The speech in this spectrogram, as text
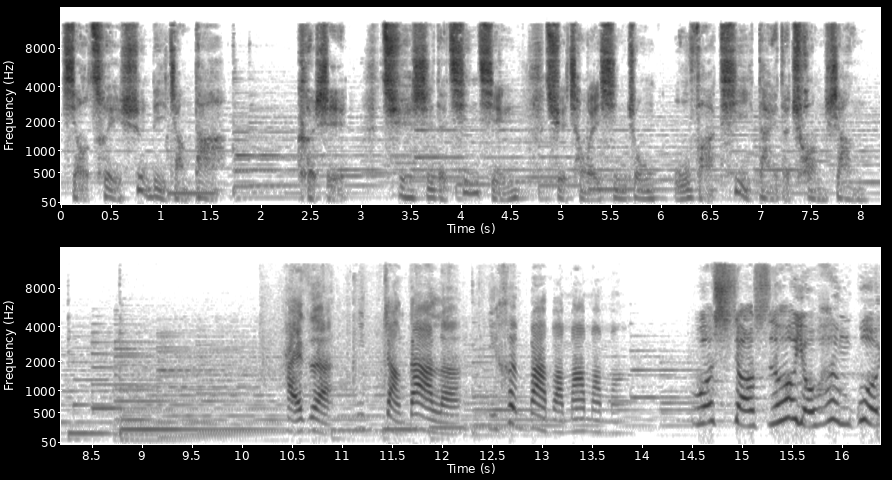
小翠顺利长大，可是缺失的亲情却成为心中无法替代的创伤。孩子，你长大了，你恨爸爸妈妈吗？我小时候有恨过，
